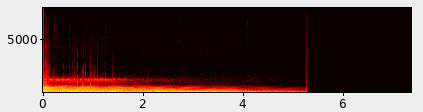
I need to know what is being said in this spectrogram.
you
